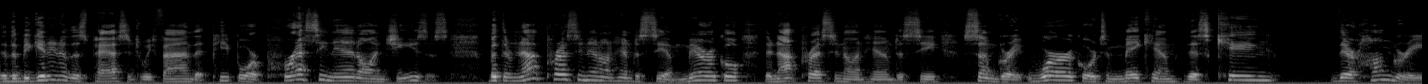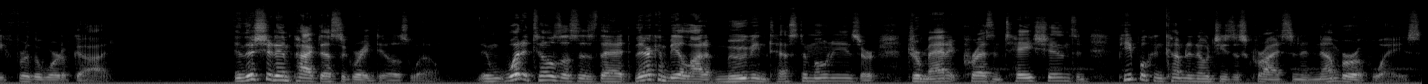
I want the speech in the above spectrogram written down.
At the beginning of this passage, we find that people are pressing in on Jesus, but they're not pressing in on him to see a miracle. They're not pressing on him to see some great work or to make him this king. They're hungry for the Word of God. And this should impact us a great deal as well. And what it tells us is that there can be a lot of moving testimonies or dramatic presentations, and people can come to know Jesus Christ in a number of ways.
